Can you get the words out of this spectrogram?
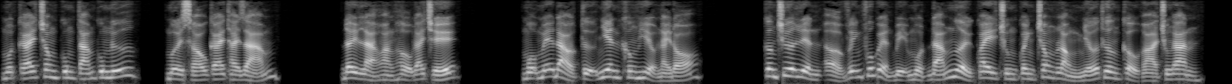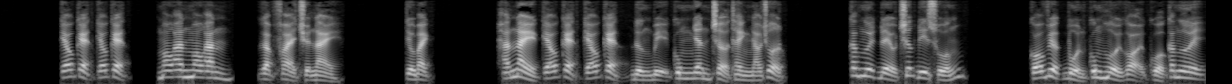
Một cái trong cung tám cung nữ, 16 cái thái giám. Đây là hoàng hậu đại chế. Mộ mễ đảo tự nhiên không hiểu này đó. Cơm trưa liền ở Vĩnh Phúc huyện bị một đám người quay chung quanh trong lòng nhớ thương cẩu và trung ăn. Kéo kẹt kéo kẹt, mau ăn mau ăn, gặp phải chuyện này. Tiểu Bạch. Hắn này kéo kẹt kéo kẹt đừng bị cung nhân trở thành náo chuột. Các ngươi đều trước đi xuống. Có việc buồn cung hồi gọi của các ngươi.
